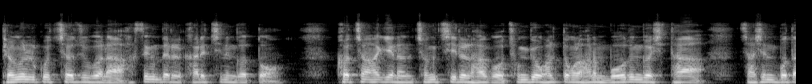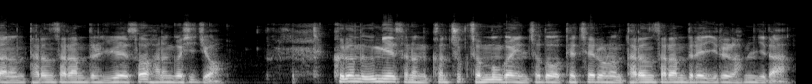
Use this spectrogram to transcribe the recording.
병을 고쳐주거나 학생들을 가르치는 것도 거창하게는 정치를 하고 종교 활동을 하는 모든 것이 다 자신보다는 다른 사람들 위해서 하는 것이죠. 그런 의미에서는 건축 전문가인 저도 대체로는 다른 사람들의 일을 합니다.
